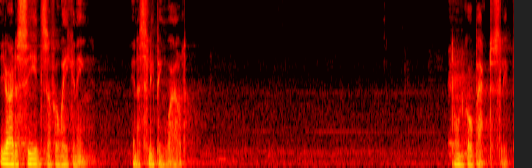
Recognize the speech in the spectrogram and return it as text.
you are the seeds of awakening in a sleeping world. Don't go back to sleep.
